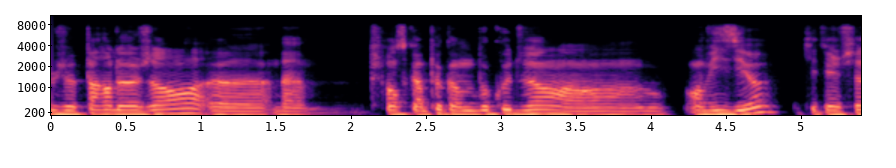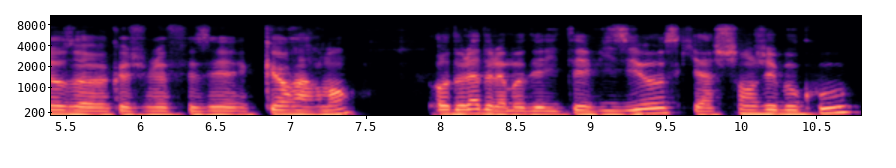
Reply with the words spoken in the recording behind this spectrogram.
je parle aux gens. Euh, bah, je pense qu'un peu comme beaucoup de gens en, visio, qui est une chose euh, que je ne faisais que rarement. Au-delà de la modalité visio, ce qui a changé beaucoup,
